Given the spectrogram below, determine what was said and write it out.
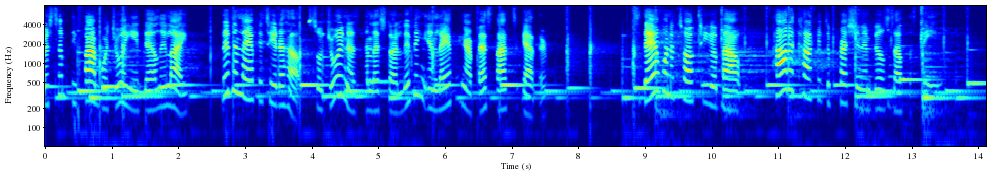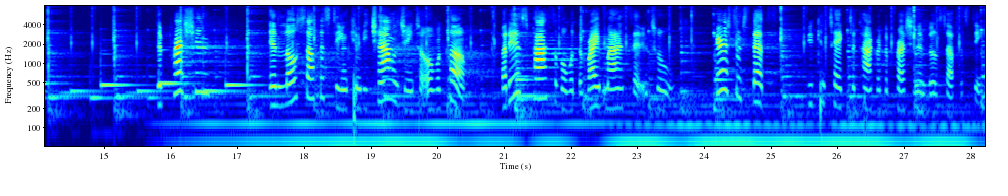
or simply find more joy in your daily life, Live and Laugh is here to help. So join us and let's start living and laughing our best lives together. Today, I want to talk to you about how to conquer depression and build self esteem. Depression and low self esteem can be challenging to overcome, but it is possible with the right mindset and tools. Here are some steps you can take to conquer depression and build self esteem.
